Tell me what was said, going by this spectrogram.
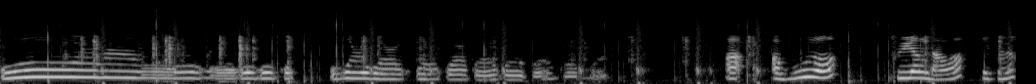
오 골골골골골골골골골골골골 아, 아 뭐야? 분량 나와? 얘들아?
